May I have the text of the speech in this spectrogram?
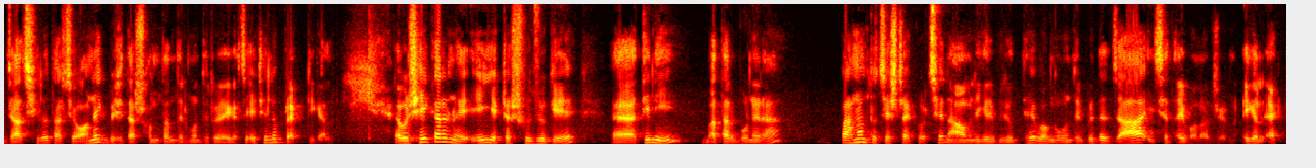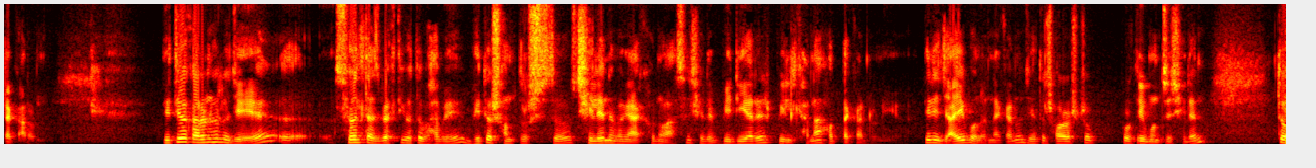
যা ছিল, তার চেয়ে অনেক বেশি তার সন্তানদের মধ্যে রয়ে গেছে। এটি হলো প্র্যাকটিক্যাল। এবং সেই কারণে এই একটা সুযোগে তিনি বা তার বোনেরা প্রাণান্ত চেষ্টা করছেন আওয়ামী লীগের বিরুদ্ধে, বঙ্গবন্ধুর বিরুদ্ধে যা ইচ্ছে তাই বলার জন্য। এগুলো একটা কারণ। দ্বিতীয় কারণ হলো যে সোহেল তাজ ব্যক্তিগতভাবে ভীত সন্ত্রস্ত ছিলেন এবং এখনও আছে, সেটা বিডিআরের পিলখানা হত্যাকাণ্ড নিয়ে। তিনি যাই বলেন না কেন, যেহেতু স্বরাষ্ট্র প্রতিমন্ত্রী ছিলেন, তো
